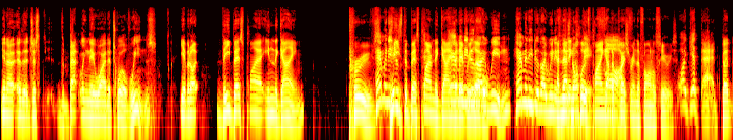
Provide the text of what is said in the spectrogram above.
You know, they're just battling their way to 12 wins. Yeah, but I, the best player in the game proves How many he's do- the best player in the game at every level. How many do they win? How many do they win if And that includes playing under pressure in the final series. I get that, but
